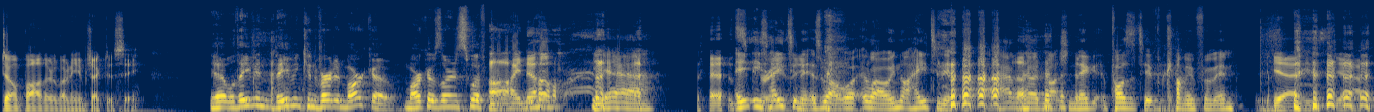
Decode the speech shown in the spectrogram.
don't bother learning Objective C. Yeah, well, they even they even converted Marco. Marco's learning Swift. Oh, now. I know. Yeah. That's He- He's crazy. hating it as well. Well, well, he's not hating it, but I haven't heard much positive coming from him. Yeah, he's, yeah.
